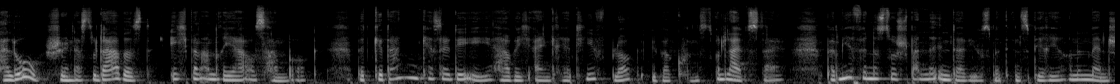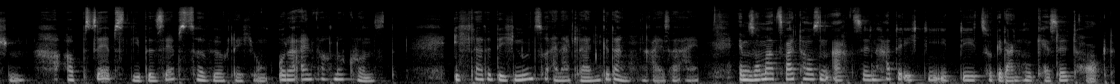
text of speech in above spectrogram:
Hallo, schön, dass du da bist. Ich bin Andrea aus Hamburg. Mit Gedankenkessel.de habe ich einen Kreativblog über Kunst und Lifestyle. Bei mir findest du spannende Interviews mit inspirierenden Menschen, ob Selbstliebe, Selbstverwirklichung oder einfach nur Kunst. Ich lade dich nun zu einer kleinen Gedankenreise ein. Im Sommer 2018 hatte ich die Idee zur Gedankenkessel Talkt.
